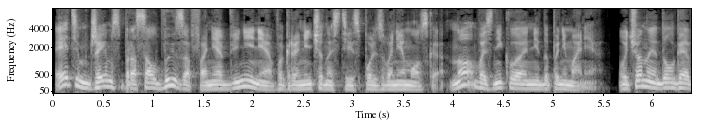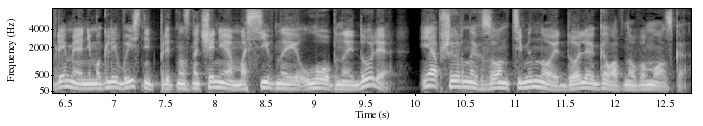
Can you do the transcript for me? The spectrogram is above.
Этим Джеймс бросал вызов, а не обвинение в ограниченности использования мозга, но возникло недопонимание. Ученые долгое время не могли выяснить предназначение массивной лобной доли и обширных зон теменной доли головного мозга.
